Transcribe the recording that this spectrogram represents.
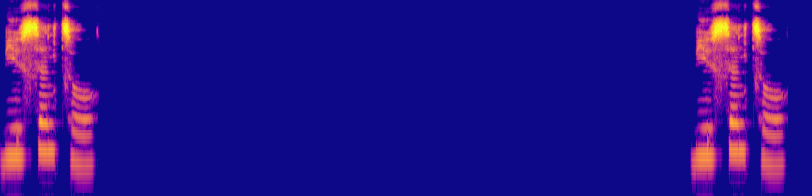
Bucentaur Bucentaur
